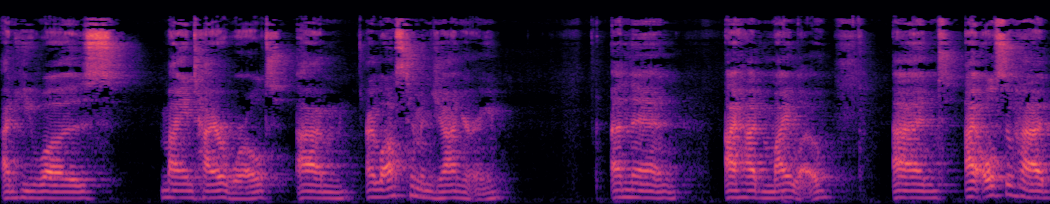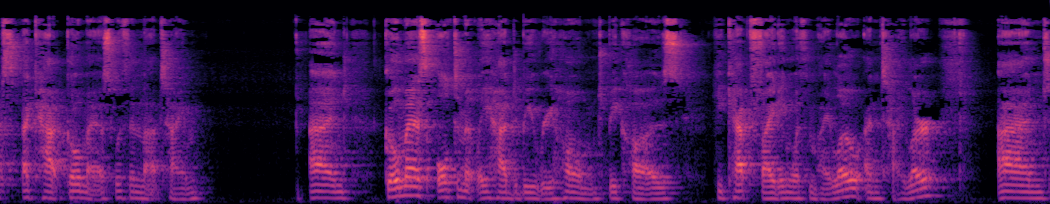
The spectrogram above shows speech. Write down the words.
and he was my entire world. Um, I lost him in January, and then I had Milo, and I also had a cat Gomez within that time. And Gomez ultimately had to be rehomed because he kept fighting with Milo and Tyler. And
